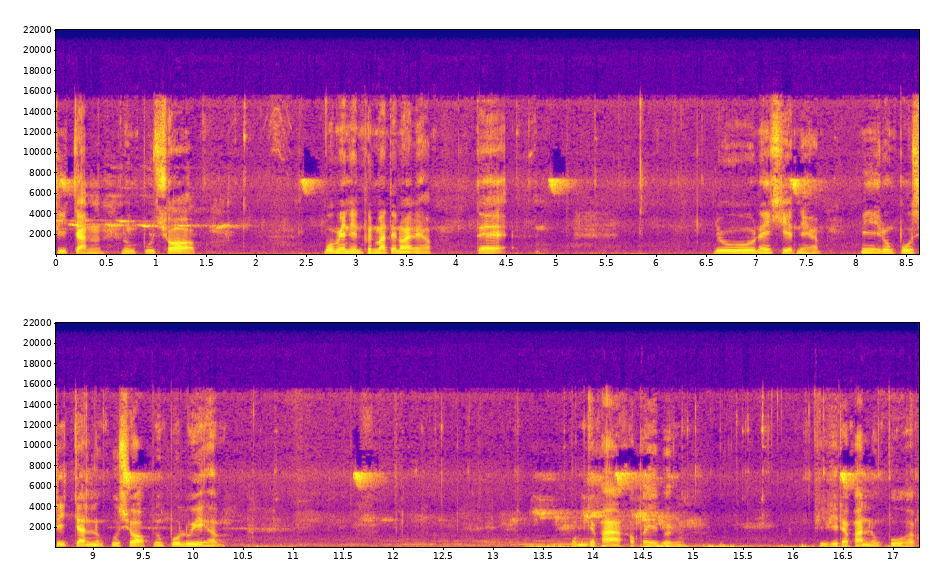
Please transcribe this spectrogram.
ซีจันลวงปูชอบโมเมนเห็นเพิ่นมาแต่หน่อยเลยครับ แต่อยู่ในเขตนี่ครับมีหลวงปู่ซีจันหลวงปู่ชอบหลวงปู่หลุยครับ ผมจะพาเขาไปเบิ่งพิพิธภัณฑ์หลวงปู่ครับ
